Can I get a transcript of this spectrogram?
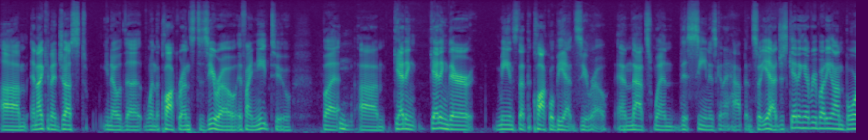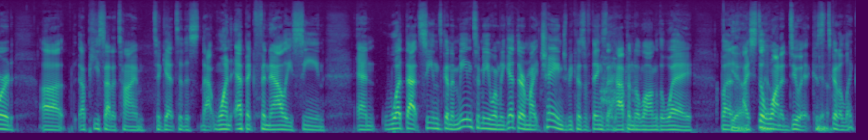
um, and I can adjust, you know, the when the clock runs to zero if I need to, but um, getting getting there means that the clock will be at zero, and that's when this scene is going to happen. So yeah, just getting everybody on board uh, a piece at a time to get to this that one epic finale scene. And what that scene's going to mean to me when we get there might change because of things that happened along the way. But Yeah, I still want to do it because it's going to like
